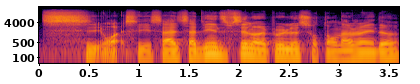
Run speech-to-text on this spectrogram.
c'est- ouais, c'est- ça, ça devient difficile un peu là, sur ton agenda.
